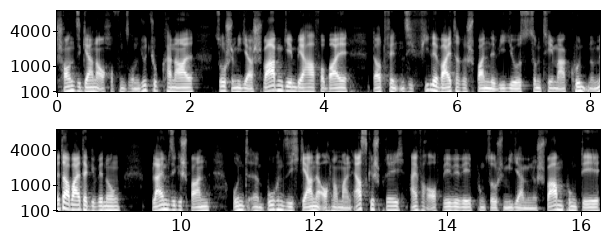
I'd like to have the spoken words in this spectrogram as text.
Schauen Sie gerne auch auf unserem YouTube-Kanal Social Media Schwaben GmbH vorbei. Dort finden Sie viele weitere spannende Videos zum Thema Kunden- und Mitarbeitergewinnung. Bleiben Sie gespannt und äh, buchen Sie sich gerne auch nochmal ein Erstgespräch. Einfach auf www.socialmedia-schwaben.de.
